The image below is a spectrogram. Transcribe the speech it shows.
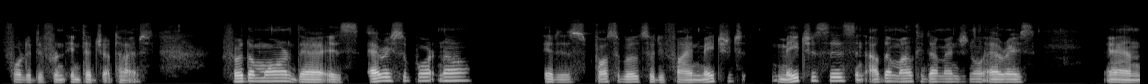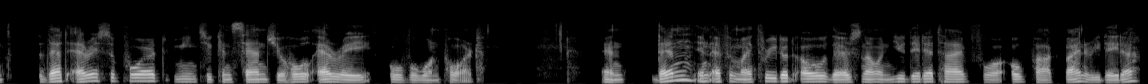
for the different integer types. Furthermore, there is array support now. It is possible to define matrices and other multidimensional arrays. And that array support means you can send your whole array over one port. And then in FMI 3.0, there's now a new data type for opaque binary data,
